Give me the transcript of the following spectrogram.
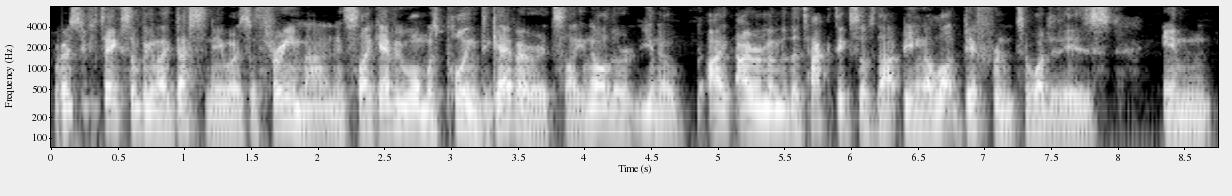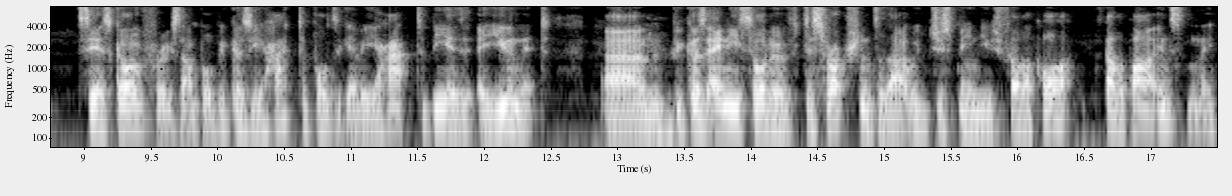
Whereas if you take something like Destiny, where it's a three man, it's like everyone was pulling together. It's like no, there, you know, I, I remember the tactics of that being a lot different to what it is in CS:GO, for example, because you had to pull together, you had to be a, a unit, um, because any sort of disruption to that would just mean you fell apart, fell apart instantly.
